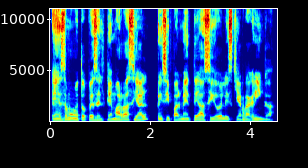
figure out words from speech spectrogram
en este momento, pues el tema racial principalmente ha sido de la izquierda gringa.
